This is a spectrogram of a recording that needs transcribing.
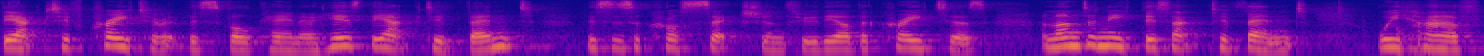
the active crater at this volcano. Here's the active vent. This is a cross-section through the other craters. And underneath this active vent, we have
